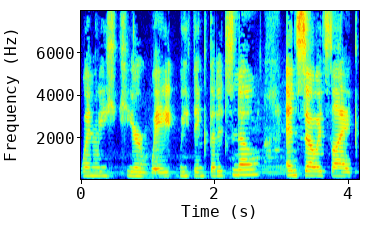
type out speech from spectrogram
when we hear wait, we think that it's no, and so it's like.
